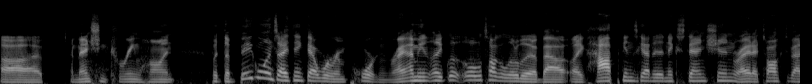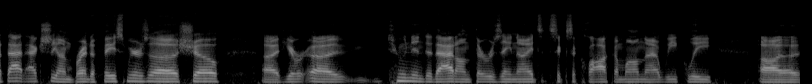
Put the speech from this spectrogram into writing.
Uh, I mentioned Kareem Hunt. But the big ones I think that were important, right? I mean, like we'll talk a little bit about like Hopkins got an extension, right? I talked about that actually on Brenda Facemere's uh, show. Uh, if you uh, tune into that on Thursday nights at six o'clock, I'm on that weekly. Uh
